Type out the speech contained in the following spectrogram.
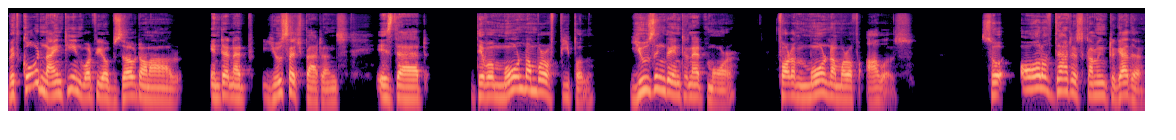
With covid-19 what we observed on our internet usage patterns is that there were more number of people using the internet more for a more number of hours. So all of that is coming together.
